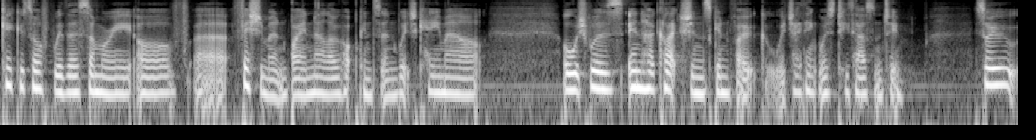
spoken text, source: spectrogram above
kick us off with a summary of uh, Fisherman by Nalo Hopkinson, which came out, or which was in her collection Skinfolk, which I think was 2002. So,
